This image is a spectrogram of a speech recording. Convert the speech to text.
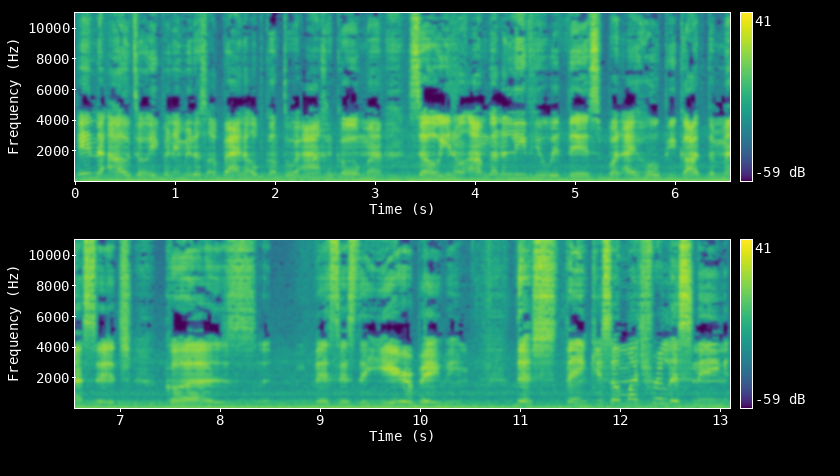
in de auto. Ik ben inmiddels al bijna op kantoor aangekomen. So, you know, I'm gonna leave you with this. But I hope you got the message. Cause this is the year, baby. Dus, thank you so much for listening.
